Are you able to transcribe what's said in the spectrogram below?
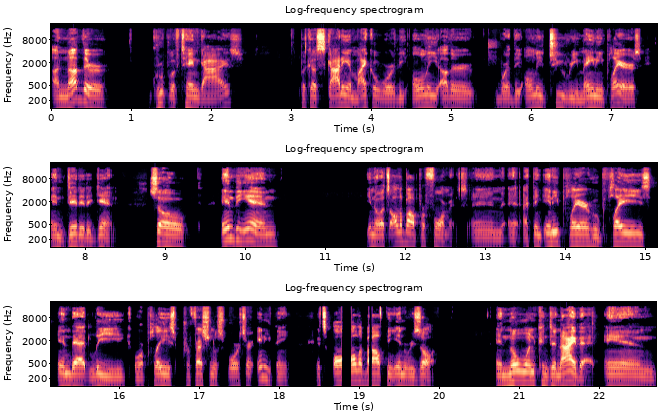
another group of 10 guys because Scottie and Michael were the only other were the only two remaining players and did it again. So in the end, you know, it's all about performance. And, I think any player who plays in that league or plays professional sports or anything, it's all about the end result. And no one can deny that. And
